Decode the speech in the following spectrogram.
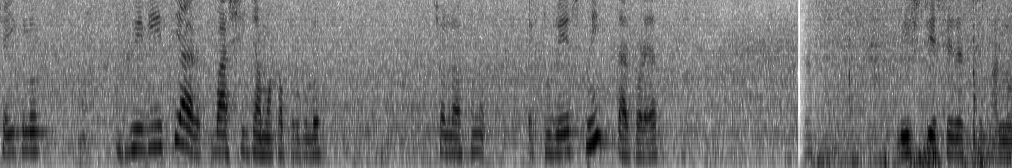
সেইগুলো ধুয়ে দিয়েছি আর বাসি জামা কাপড়গুলো চলো এখন একটু রেস্ট নিই, তারপরে আসছি। বৃষ্টি এসে যাচ্ছে ভালো।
